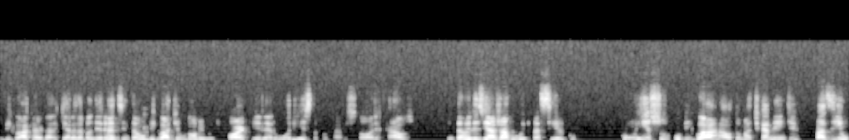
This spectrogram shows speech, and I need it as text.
O Biguá, que era da, que era da Bandeirantes, então o Biguá Uhum. tinha um nome muito forte, ele era humorista, contava história, causa. Então eles viajavam muito para circo. Com isso, o Biguá automaticamente fazia, um,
